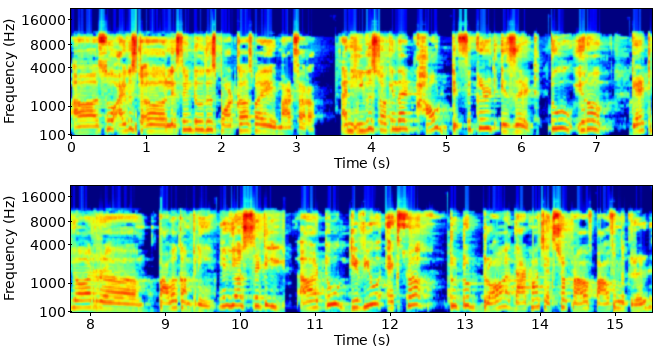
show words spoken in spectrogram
uh, so, I was uh, listening to this podcast by Matt Farah, and he was talking that how difficult is it to you know get your uh, power company, your city, uh, to give you extra to to draw that much extra power power from the grid?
